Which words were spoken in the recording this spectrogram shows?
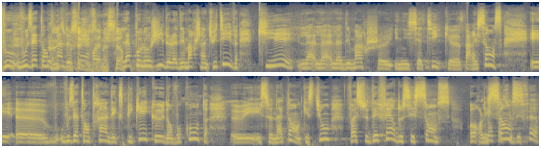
vous, vous êtes en train de faire euh, l'apologie de la démarche intuitive, qui est la, démarche euh, initiatique euh, par essence. Et vous êtes en train d'expliquer que dans vos contes, et ce Nathan en question va se défaire de ses sens. Or, les non, sens. Pas se défaire,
